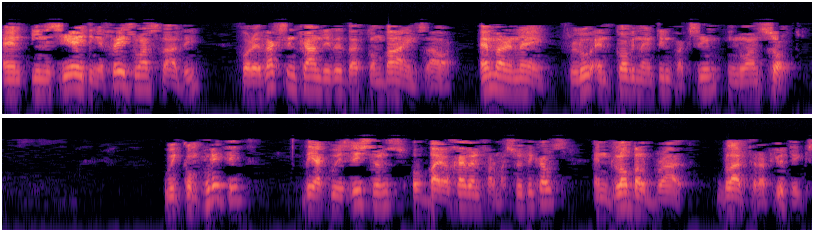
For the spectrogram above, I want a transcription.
and initiating a phase I study for a vaccine candidate that combines our mRNA flu and COVID-19 vaccine in one shot. We completed the acquisitions of Biohaven Pharmaceuticals and Global Blood Therapeutics,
